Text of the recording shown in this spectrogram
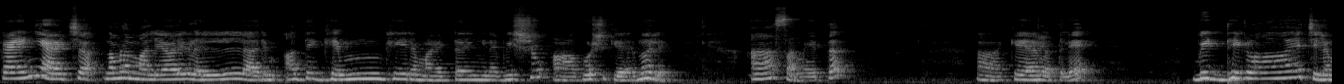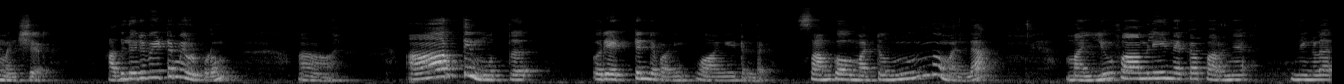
കഴിഞ്ഞ ആഴ്ച നമ്മളെ മലയാളികളെല്ലാവരും അതിഗംഭീരമായിട്ട് ഇങ്ങനെ വിഷു ആഘോഷിക്കുമായിരുന്നു അല്ലേ? ആ സമയത്ത് കേരളത്തിലെ വിഡ്ഢികളായ ചില മനുഷ്യർ അതിലൊരു വീട്ടമ്മ ഉൾപ്പെടും. ആർത്തി മൂത്ത് ഒരു എട്ടിന്റെ പണി വാങ്ങിയിട്ടുണ്ട്. സംഭവം മറ്റൊന്നുമല്ല. മല്ലു ഫാമിലി എന്നൊക്കെ പറഞ്ഞ് നിങ്ങൾ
